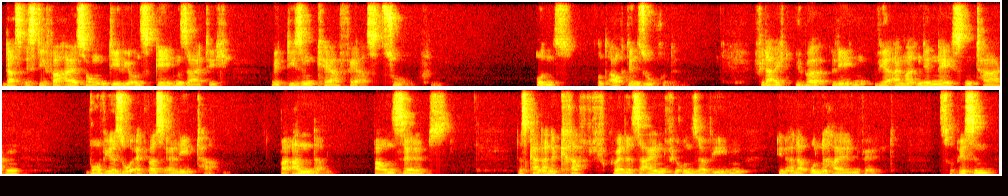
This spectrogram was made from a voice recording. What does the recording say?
Das ist die Verheißung, die wir uns gegenseitig mit diesem Kehrvers zurufen. Uns und auch den Suchenden. Vielleicht überlegen wir einmal in den nächsten Tagen, wo wir so etwas erlebt haben. Bei anderen, bei uns selbst. Das kann eine Kraftquelle sein für unser Leben in einer unheilen Welt. Zu wissen,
